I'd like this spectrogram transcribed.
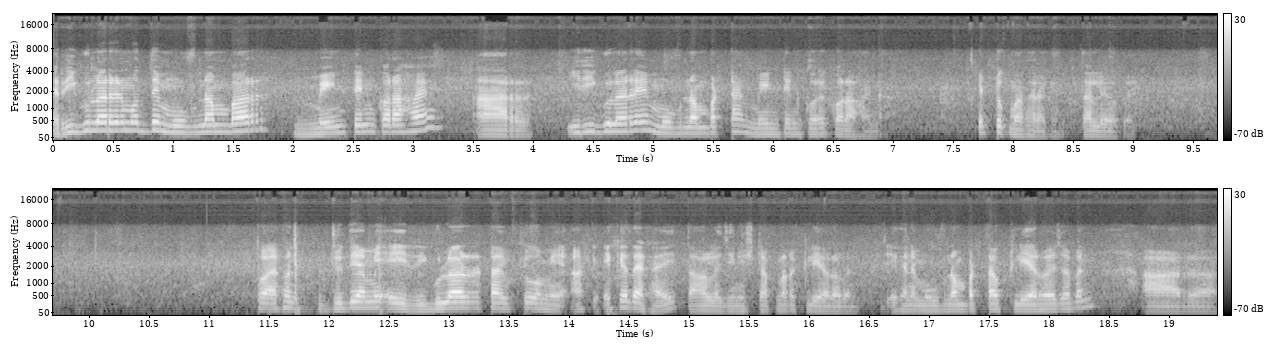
রেগুলারের মধ্যে মুভ নাম্বার মেনটেন করা হয় আর ইরেগুলারে মুভ নাম্বারটা মেনটেন করে করা হয় না। একটুক মাথায় রাখেন, তাহলে হবে। তো এখন যদি আমি এই রেগুলার একটু আমি এঁকে দেখাই, তাহলে জিনিসটা আপনারা ক্লিয়ার হবেন। এখানে মুভ নাম্বারটাও ক্লিয়ার হয়ে যাবেন। আর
